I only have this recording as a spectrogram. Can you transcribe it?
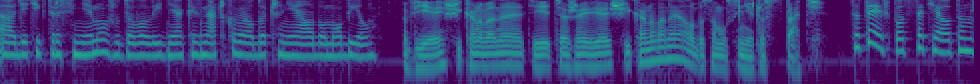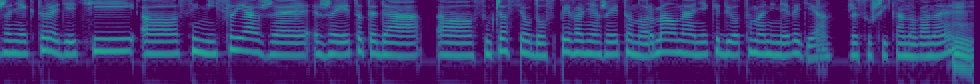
deti, ktoré si nemôžu dovoliť nejaké značkové oblečenie alebo mobil. Vie šikanované dieťa, že je šikanované, alebo sa musí niečo stať? Toto je v podstate o tom, že niektoré deti uh, si myslia, že, že je to teda uh, súčasťou dospievania, že je to normálne a niekedy o tom ani nevedia, že sú šikanované. Hmm.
